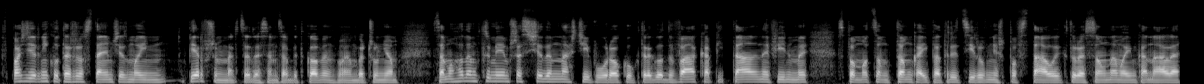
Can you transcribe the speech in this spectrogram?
W październiku też rozstałem się z moim pierwszym Mercedesem zabytkowym, z moją beczunią, samochodem, który miałem przez 17,5 roku, którego dwa kapitalne filmy z pomocą Tomka i Patrycji również powstały, które są na moim kanale.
